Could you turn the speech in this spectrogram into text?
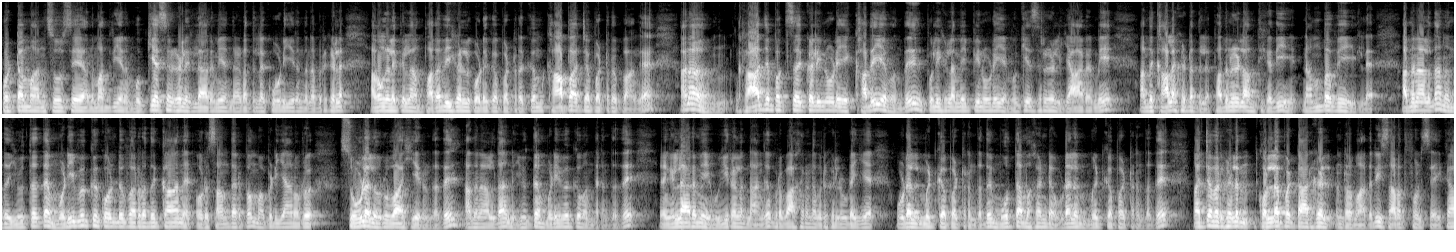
பொட்டமான் சூசே அந்த மாதிரியான முக்கியஸ்தர்கள் எல்லாருமே அந்த இடத்துல கூடியிருந்த நபர்கள் அவங்களுக்கெல்லாம் பதவிகள் கொடுக்கப்பட்டிருக்கும் காப்பாற்றப்பட்டிருப்பாங்க. ஆனால் ராஜபக்சக்களினுடைய கதையை வந்து புலிகள் அமைப்பினுடைய முக்கியஸ்தர்கள் யாருமே அந்த காலகட்டத்தில் பதினேழாம் தேதி நம்பவே இல்லை. அதனால தான் அந்த யுத்தத்தை முடிவுக்கு கொண்டு வர்றதுக்கான ஒரு சந்தர்ப்பம் அப்படியான ஒரு சூழல் உருவாகி இருந்தது அதனால தான் யுத்தம் முடிவுக்கு வந்திருந்தது. எல்லாருமே உயிரிழந்தாங்க. பிரபாகரன் அவர்களுடைய உடல் மீட்கப்பட்டிருந்தது மூத்த மகண்ட உடலும் மீட்கப்பட்டிருந்தது. மற்றவர்களும் கொல்லப்பட்டார்கள் என்ற மாதிரி சரத் பொன்சேகா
